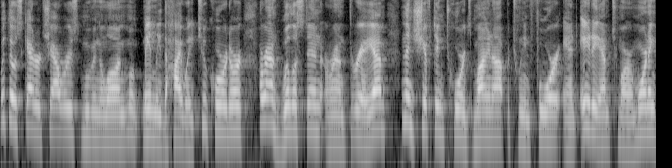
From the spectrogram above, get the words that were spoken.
with those scattered showers moving along mainly the Highway 2 corridor around Williston, around 3 a.m., and then shifting towards Minot between 4 and 8 a.m. tomorrow morning.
